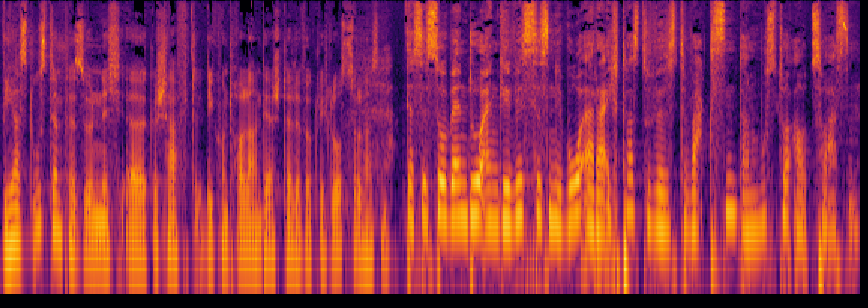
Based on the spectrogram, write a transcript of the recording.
Wie hast du es denn persönlich äh, geschafft, die Kontrolle an der Stelle wirklich loszulassen? Das ist so, wenn du ein gewisses Niveau erreicht hast, du wirst wachsen, dann musst du outsourcen.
